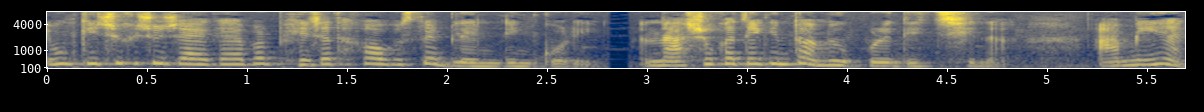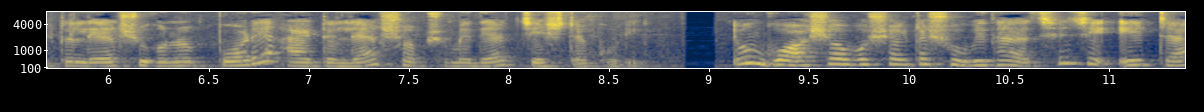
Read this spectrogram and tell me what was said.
এবং কিছু কিছু জায়গায় আবার ভেজা থাকা অবস্থায় ব্লেন্ডিং করি। না শুকাতে কিন্তু আমি উপরে দিচ্ছি না। আমি একটা লেয়ার শুকানোর পরে আরেকটা লেয়ার সবসময় দেওয়ার চেষ্টা করি। এবং গোয়াশে অবশ্য একটা সুবিধা আছে যে এটা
